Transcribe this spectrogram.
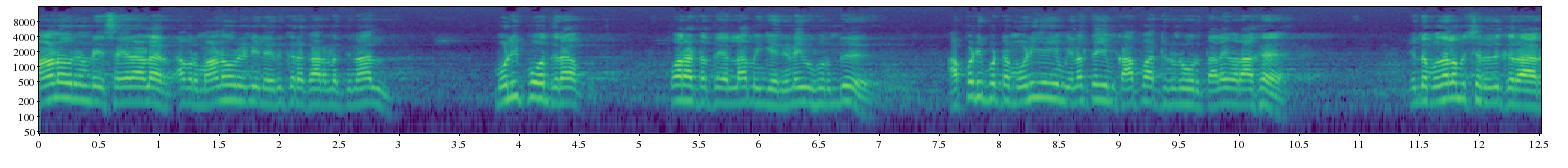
மாணவரினுடைய செயலாளர் அவர் மாணவர் அணியில் இருக்கிற காரணத்தினால் மொழிப்போர் திரா போராட்டத்தை எல்லாம் இங்கே நினைவு கூர்ந்து அப்படிப்பட்ட மொழியையும் இனத்தையும் காப்பாற்றுகின்ற ஒரு தலைவராக இந்த முதலமைச்சர் இருக்கிறார்.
